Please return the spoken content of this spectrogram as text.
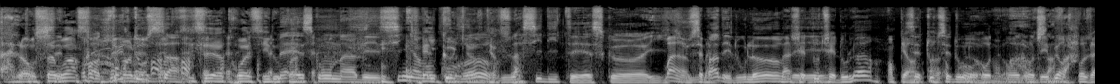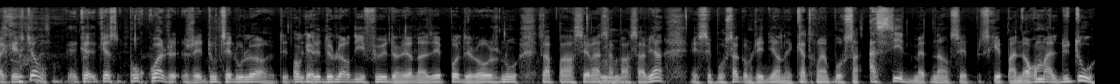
alors, pour savoir si, du tout ça. si c'est trop acide mais ou pas. est-ce qu'on a des signes avant-coureurs de l'acidité? Est-ce que il, bah, je sais bah, pas des douleurs bah, des... c'est toutes ces douleurs c'est toutes ces douleurs au, au, au début on se pose la question pourquoi j'ai toutes ces douleurs? Des, okay. des douleurs diffuses dans les épaules des genoux ça part ça vient mm -hmm. ça part ça vient et c'est pour ça comme j'ai dit on est 80% acide maintenant c'est ce qui est pas normal du tout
